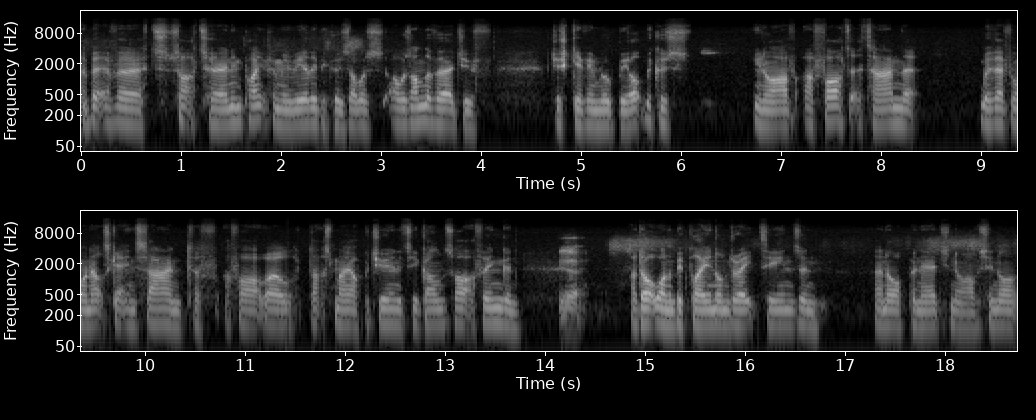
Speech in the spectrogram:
a bit of a sort of turning point for me really because I was I was on the verge of just giving rugby up because you know I've, I thought at the time that with everyone else getting signed I thought well that's my opportunity gone sort of thing and Yeah. I don't want to be playing under 18s and an open edge you know obviously no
